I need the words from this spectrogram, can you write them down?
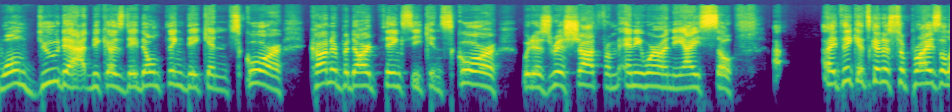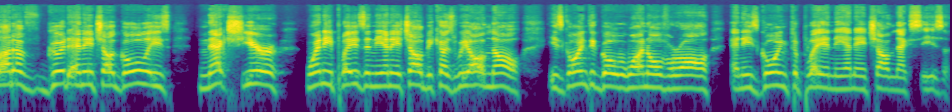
won't do that because they don't think they can score. Connor Bedard thinks he can score with his wrist shot from anywhere on the ice. So, I think it's going to surprise a lot of good NHL goalies next year when he plays in the NHL because we all know he's going to go one overall and he's going to play in the NHL next season.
